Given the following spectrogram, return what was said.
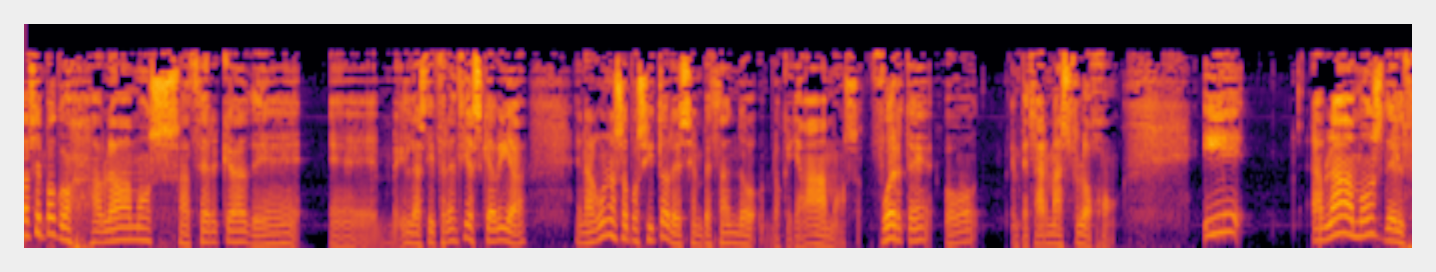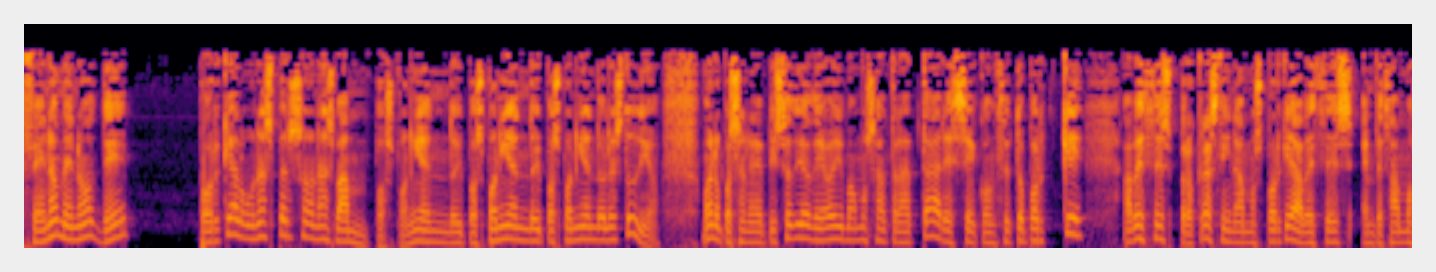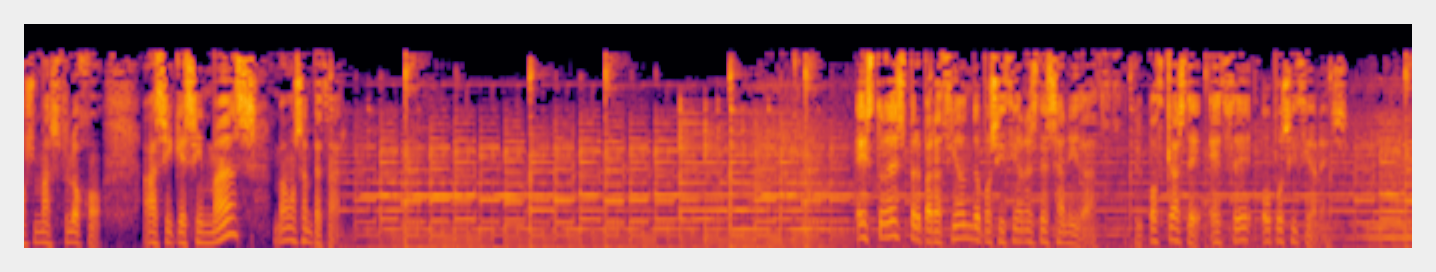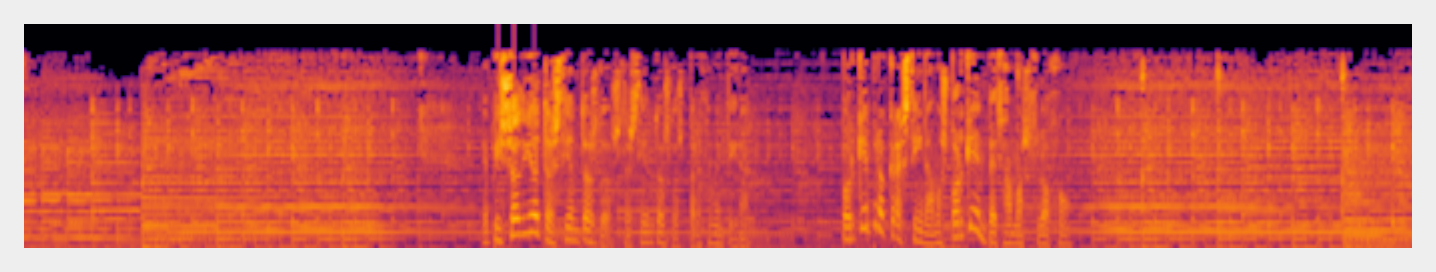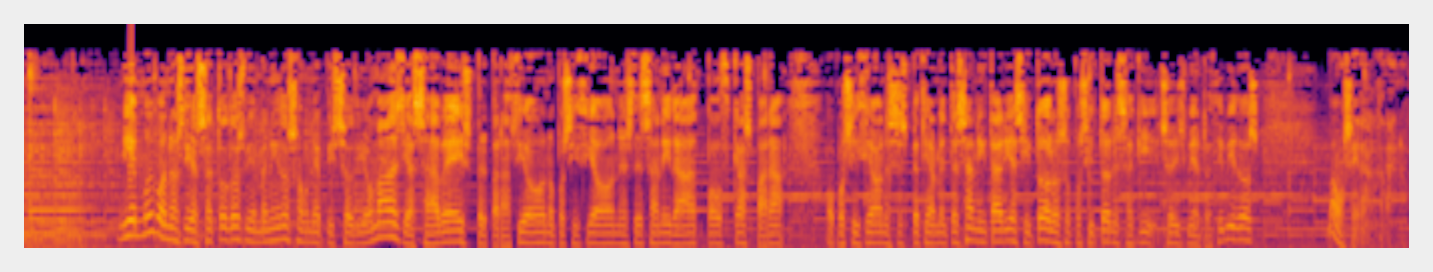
Hace poco hablábamos acerca de eh, las diferencias que había en algunos opositores empezando lo que llamábamos fuerte o empezar más flojo. Y hablábamos del fenómeno de ¿Por qué algunas personas van posponiendo y posponiendo y posponiendo el estudio? Bueno, pues en el episodio de hoy vamos a tratar ese concepto. ¿Por qué a veces procrastinamos? ¿Por qué a veces empezamos más flojo? Así que sin más, vamos a empezar. Esto es Preparación de Oposiciones de Sanidad, el podcast de EC Oposiciones. Episodio 302. 302, parece mentira. ¿Por qué procrastinamos? ¿Por qué empezamos flojo? Bien, muy buenos días a todos, bienvenidos a un episodio más, ya sabéis, preparación, oposiciones de sanidad, podcast para oposiciones especialmente sanitarias y todos los opositores aquí sois bien recibidos. Vamos a ir al grano.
